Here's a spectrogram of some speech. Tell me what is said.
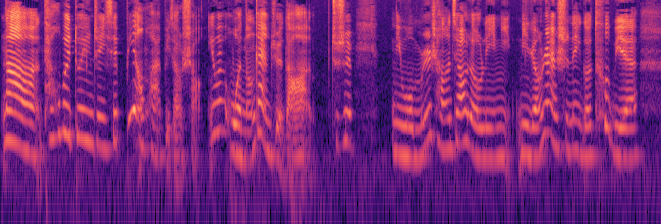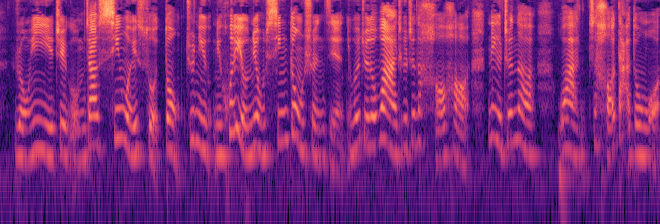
那它会不会对应着一些变化比较少？因为我能感觉到啊，就是你我们日常的交流里，你你仍然是那个特别。容易这个我们叫心为所动，就你你会有那种心动瞬间，你会觉得哇，这个真的好好，那个真的哇，这好打动我。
